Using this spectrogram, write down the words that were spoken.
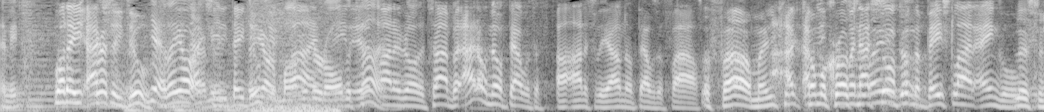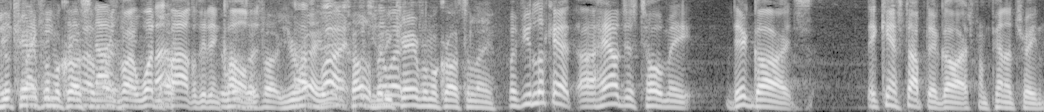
I mean, Well, they actually do. Yeah, they are. Actually, I mean, they do. are monitored fined. all the They're time. Monitored all the time. But I don't know if that was a. Uh, honestly, I don't know if that was a foul. It's a foul, man. You can't come across When I saw it from the baseline angle. Listen, he came like from he across the lane. Well, it wasn't a foul because he didn't It call it. You're Uh, right. He didn't call but it, but he what? came from across the lane. But if you look at uh, Hal just told me their guards, they can't stop their guards from penetrating.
